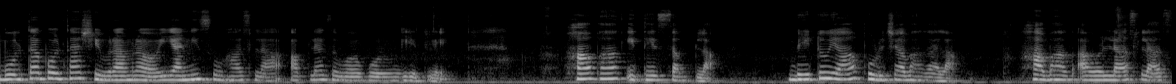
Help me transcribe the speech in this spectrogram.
बोलता बोलता शिवरामराव यांनी सुहासला आपल्याजवळ बोलून घेतले. हा भाग इथेच संपला. भेटूया पुढच्या भागाला. हा भाग आवडला असल्यास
